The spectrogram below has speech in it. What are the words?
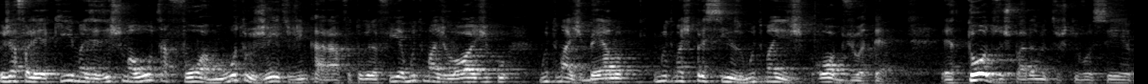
Eu já falei aqui, mas existe uma outra forma, um outro jeito de encarar a fotografia, muito mais lógico, muito mais belo e muito mais preciso, muito mais óbvio até. É, todos os parâmetros que você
